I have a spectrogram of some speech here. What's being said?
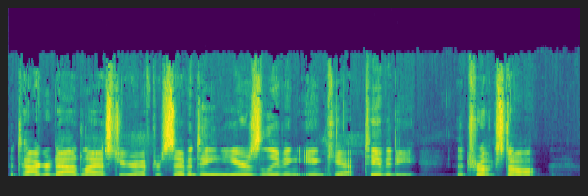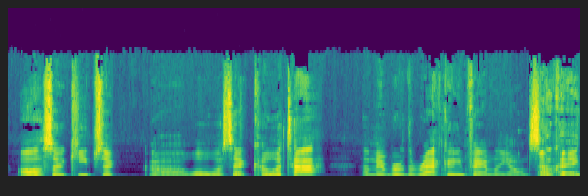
The tiger died last year after 17 years living in captivity. The truck stop also keeps a, uh, whoa, what's that? Coati, a member of the raccoon family on site. Okay.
